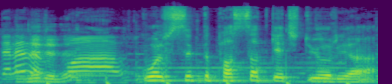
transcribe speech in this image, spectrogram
Bir dene de. Ne dedi? Wow. Golf sıktı passat geç diyor ya.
